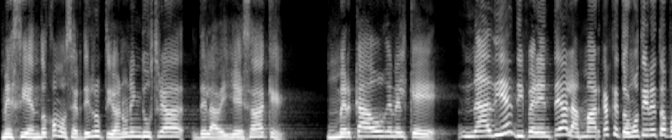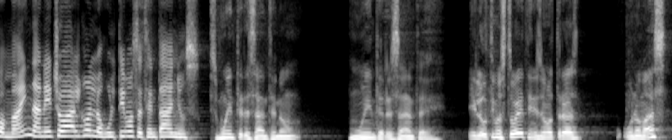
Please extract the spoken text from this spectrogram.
me siento como ser disruptiva en una industria de la belleza que un mercado en el que nadie diferente a las marcas que todo el mundo tiene top of mind han hecho algo en los últimos 60 años. es muy interesante, ¿no? Muy interesante. ¿Y la última historia? ¿Tienes otra, uno más?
